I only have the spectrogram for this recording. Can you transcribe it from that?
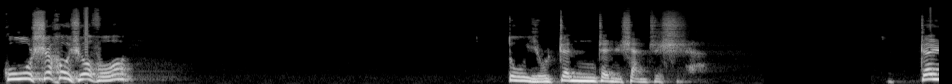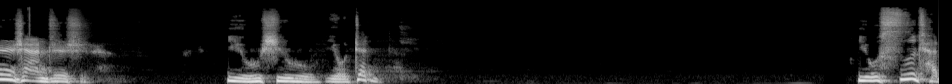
古时候学佛，都有真正善知识啊！真善知识有修有正有思成，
